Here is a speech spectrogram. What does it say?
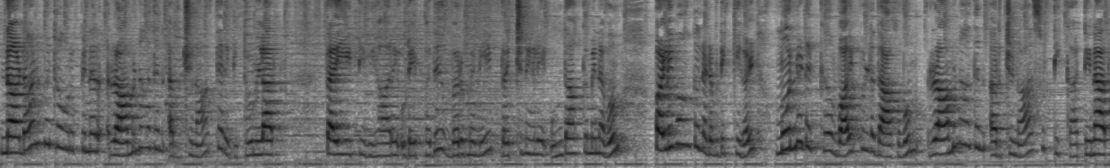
நாடாளுமன்ற உறுப்பினர் ராமநாதன் அர்ஜுனா தெரிவித்துள்ளார். தையீட்டி விகாரை உடைப்பது வெறுமனே பிரச்சனைகளை உண்டாக்கும் எனவும் பழிவாங்கல் நடவடிக்கைகள் முன்னெடுக்க வாய்ப்புள்ளதாகவும் ராமநாதன் அர்ஜுனா சுட்டிக்காட்டினார்.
